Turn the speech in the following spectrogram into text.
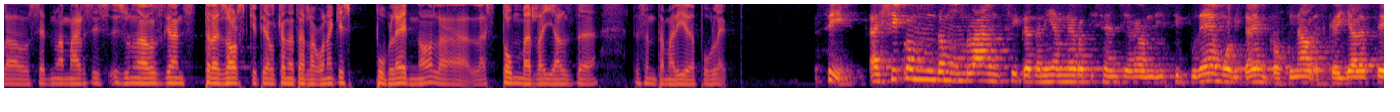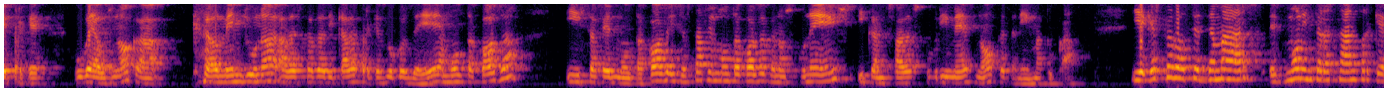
la del 7 de març és, és un dels grans tresors que té el Camp de Tarragona, que és Poblet, no? la, les tombes reials de, de Santa Maria de Poblet. Sí, així com de Montblanc sí que teníem més reticència, que vam dir si podem ho evitarem, però al final és que hi ha de ser perquè ho veus, no? que, que almenys una ha d'estar dedicada perquè és el que us deia, hi ha molta cosa i s'ha fet molta cosa i s'està fent molta cosa que no es coneix i que ens fa descobrir més no? que tenim a tocar. I aquesta del 7 de març és molt interessant perquè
